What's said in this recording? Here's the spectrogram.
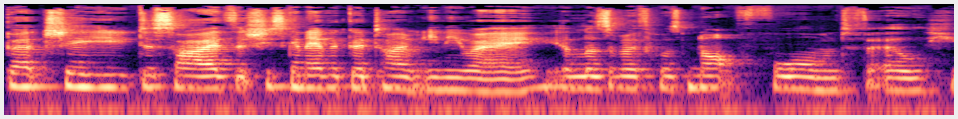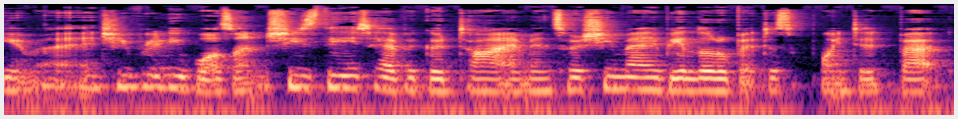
but she decides that she's going to have a good time anyway. Elizabeth was not formed for ill humour, and she really wasn't. She's there to have a good time, and so she may be a little bit disappointed, but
